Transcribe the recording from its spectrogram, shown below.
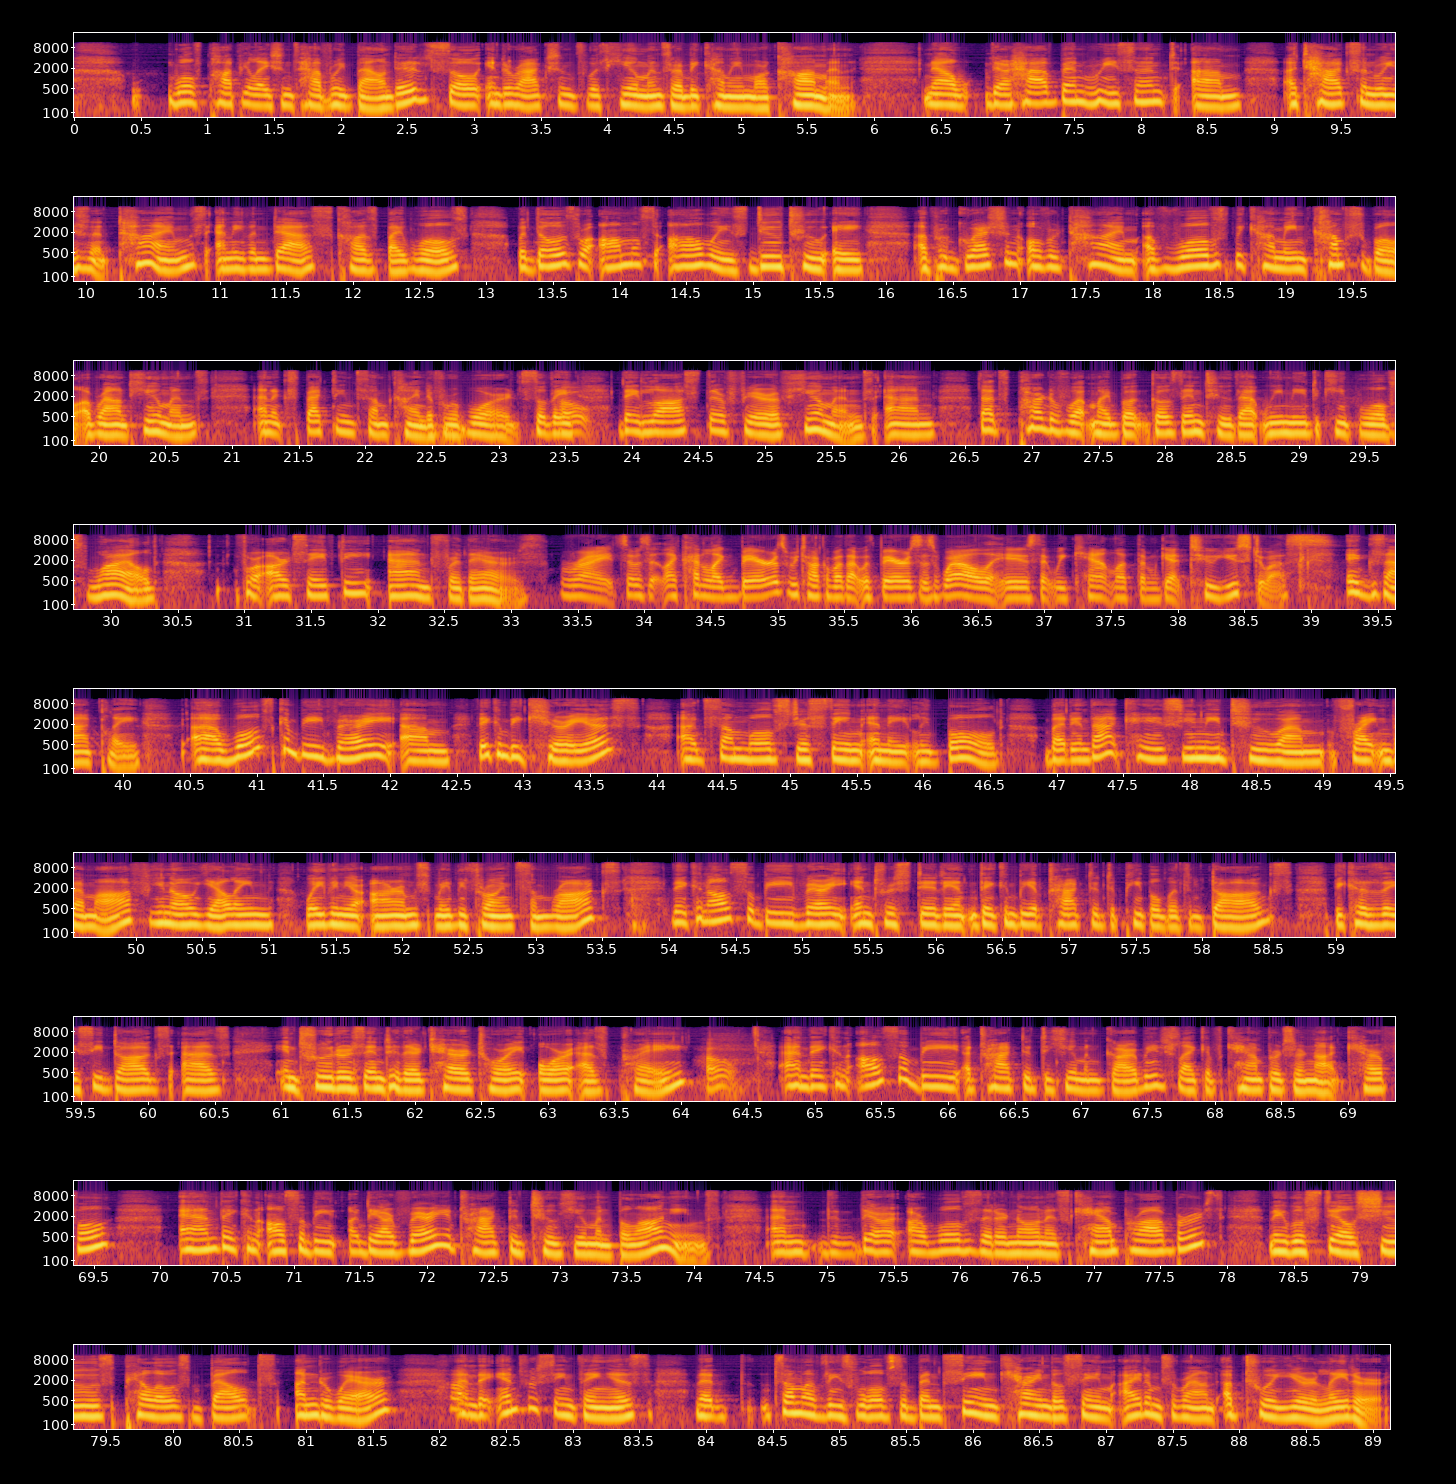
wolf populations have rebounded, so interactions with humans are becoming more common. Now, there have been recent um, attacks in recent times and even deaths caused by wolves, but those were almost always due to a, a progression over time of wolves becoming comfortable around humans and expecting some kind of reward. So they, Oh. they lost their fear of humans. And that's part of what my book goes into that we need to keep wolves wild for our safety and for theirs. Right. So is it like kind of like bears? We talk about that with bears as well, is that we can't let them get too used to us. Exactly. Uh, wolves can be very, um, they can be curious. Uh, some wolves just seem innately bold. But in that case, you need to um, frighten them off, you know, yelling, waving your arms, maybe throwing some rocks. They can also be very interested in, they can be attracted to people with dogs because they see dogs as intruders into their territory or as prey. Oh. And they can also be attracted to human garbage, like if campers are not careful. And they can also be, uh, they are very attracted to human belongings. And there are wolves that are known as camp robbers. They will steal shoes, pillows, belts, underwear. And the interesting thing is that some of these wolves have been seen carrying those same items around up to a year later.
